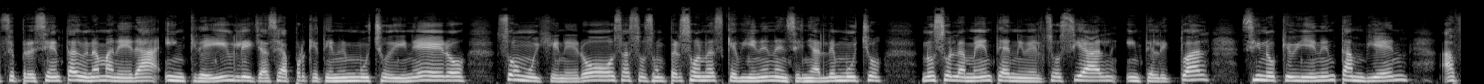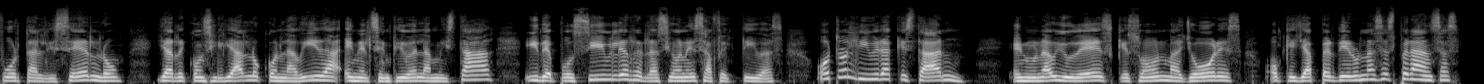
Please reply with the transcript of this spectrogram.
se presenta de una manera increíble, ya sea porque tienen mucho dinero, son muy generosas o son personas que vienen a enseñarle mucho, no solamente a nivel social, intelectual, sino que vienen también a fortalecerlo y a reconciliarlo con la vida en el sentido de la amistad y de posibles relaciones afectivas. Otros Libra que están en una viudez, que son mayores o que ya perdieron las esperanzas,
